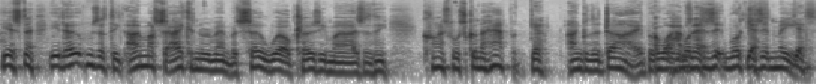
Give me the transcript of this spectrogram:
Yes, no, it opens a thing. I must say, I can remember so well closing my eyes and thinking, Christ, what's going to happen? Yeah. I'm going to die, but And what what, what does it? What Yes, does it mean? yes.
